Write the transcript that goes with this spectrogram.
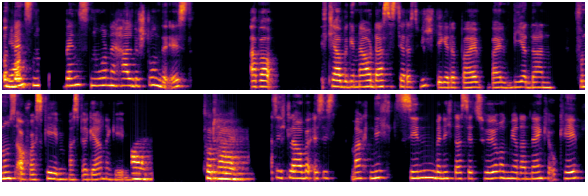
Und ja. wenn es nur, nur eine halbe Stunde ist, aber ich glaube, genau das ist ja das Wichtige dabei, weil wir dann von uns auch was geben, was wir gerne geben. Total. Also ich glaube, es ist macht nicht Sinn, wenn ich das jetzt höre und mir dann denke, okay,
